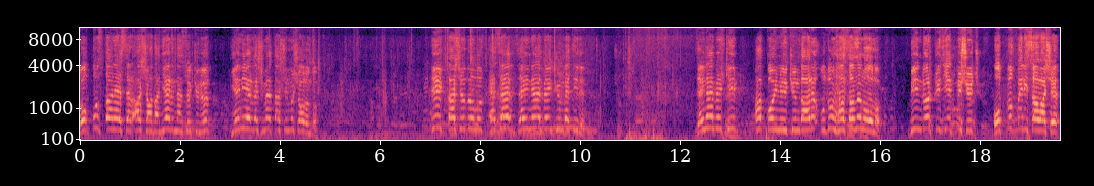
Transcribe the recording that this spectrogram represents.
9 tane eser aşağıdan yerinden sökülüp yeni yerleşime taşınmış olundu. İlk taşıdığımız eser Zeynel Bey kümbetidir. Zeynel Bey kim? Akkoyunlu hükümdarı Uzun Hasan'ın oğlu. 1473 Otlukbeli Savaşı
